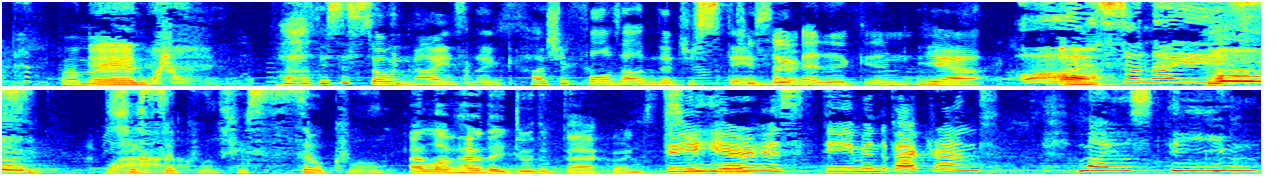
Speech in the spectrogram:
Bummer. And oh, this is so nice. Like how she falls out and then just stays She's so there. elegant. yeah. oh, oh. So nice. She's so cool. She's so cool. I love how they do the background. It's Do so you hear cool. his theme in the background? Miles' theme.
